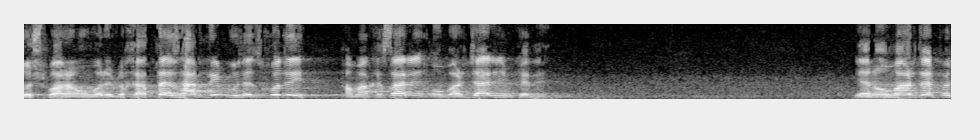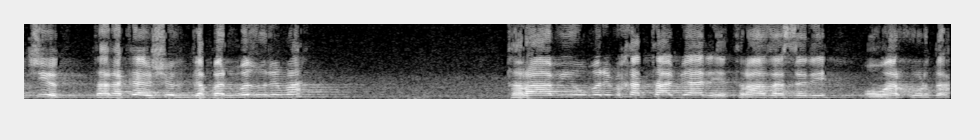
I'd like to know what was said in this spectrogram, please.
دشمن عمر بن خطاب از هر دین بود از خود همه کسان عمر جان می‌کنه. یعنی عمر ده پچی تنکه شو گپن مزوری ما؟ تراوی عمر بن خطاب بیاری اعتراض اسری عمر کرده.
